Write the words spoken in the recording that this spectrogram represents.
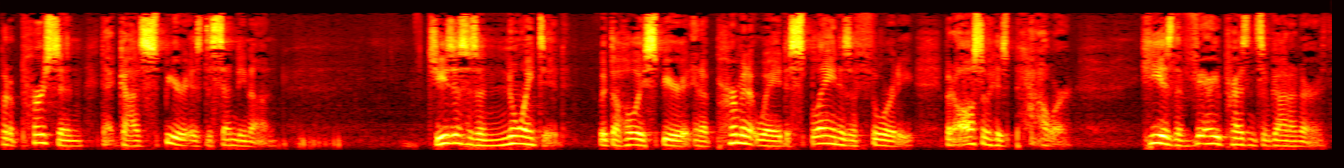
but a person that God's Spirit is descending on. Jesus is anointed with the Holy Spirit in a permanent way, displaying his authority, but also his power. He is the very presence of God on earth.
